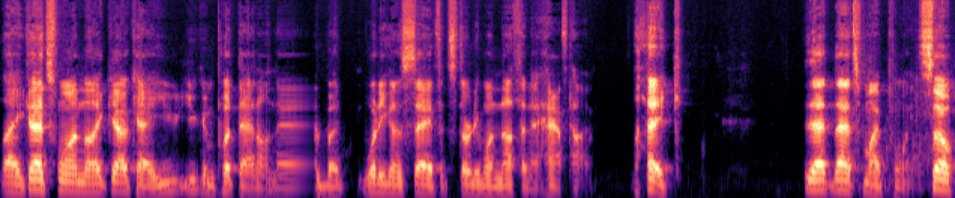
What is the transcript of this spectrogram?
Like that's one like okay, you you can put that on there, but what are you going to say if it's 31 nothing at halftime? Like that that's my point. So,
